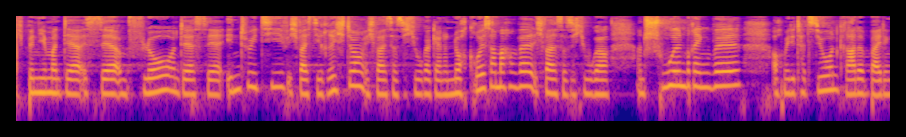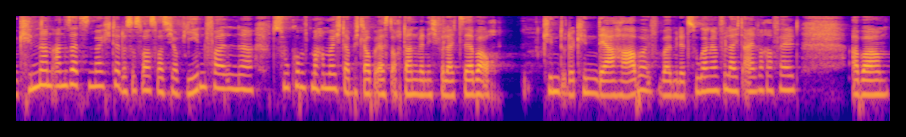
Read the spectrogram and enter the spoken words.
Ich bin jemand, der ist sehr im Flow und der ist sehr intuitiv. Ich weiß die Richtung. Ich weiß, dass ich Yoga gerne noch größer machen will. Ich weiß, dass ich Yoga an Schulen bringen will, auch Meditation gerade bei den Kindern ansetzen möchte. Das ist was, was ich auf jeden Fall in der Zukunft machen möchte. Aber ich glaube erst auch dann, wenn ich vielleicht selber auch Kind oder Kinder habe, weil mir der Zugang dann vielleicht einfacher fällt. Aber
